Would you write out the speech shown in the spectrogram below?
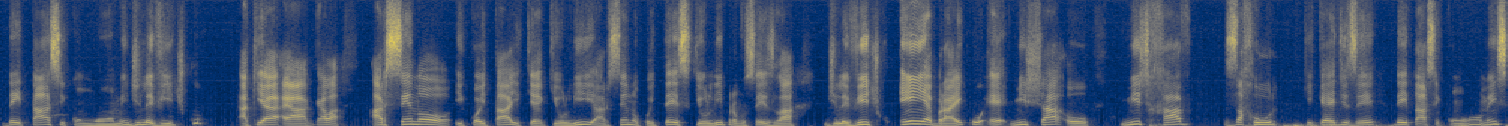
deitar-se com um homem, de Levítico, aqui é, é aquela arseno e coitai, que, é, que eu li, arseno coites, que eu li para vocês lá, de Levítico, em hebraico é misha, ou mishav Zahur, que quer dizer deitar-se com homens,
